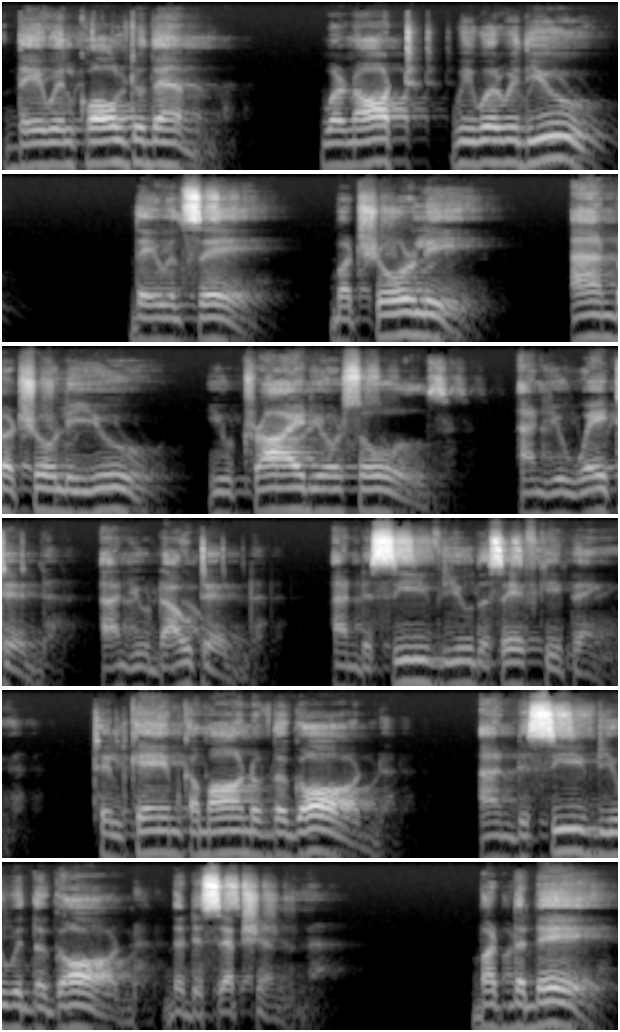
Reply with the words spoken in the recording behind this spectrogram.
They will call to them, Were not we were with you? They will say, But surely, and but surely you, you tried your souls, and you waited, and you doubted, and deceived you the safekeeping, till came command of the God, and deceived you with the God, the deception. But the day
